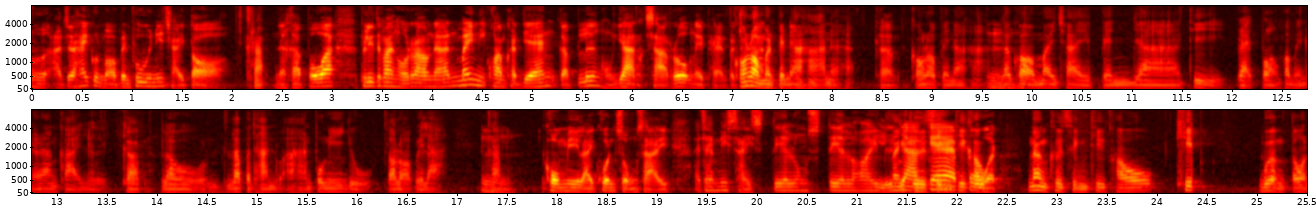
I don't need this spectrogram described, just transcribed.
ออาจจะให้คุณหมอเป็นผู้วินิจฉัยต่อครับนะครับเพราะว่าผลิตภัณฑ์ของเรานั้นไม่มีความขัดแย้งกับเรื่องของยารักษาโรคในแผนปัจจุขบัองเรามันเป็นอาหารนะฮะครับของเราเป็นอาหารอืมแล้วก็ไม่ใช่เป็นยาที่แปลกปลอมเข้าไปในร่างกายเลยครับ เรารับประทานอาหารพวกนี้อยู่ตลอดเวลาครับอืมคงมีหลายคนสงสัย อาจารย์มีใส่สเตียลงสเตียรอยด์หรือนั่นยาคือแก้สิ่งที่ปเขาวดนั่นคือสิ่งที่เขาคิดเบื้องต้น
